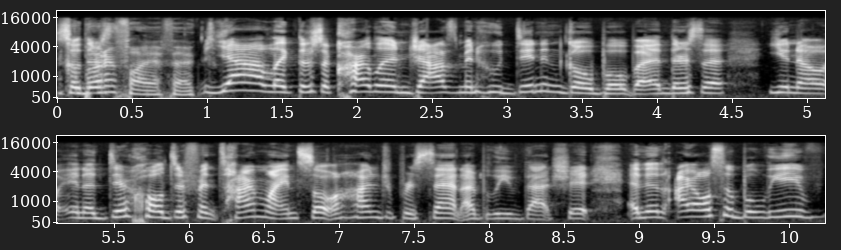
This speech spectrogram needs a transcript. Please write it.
So the butterfly effect. yeah, like there's a Carla and Jasmine who didn't go boba, and there's a you know in a di- whole different timeline. So 100%, I believe that shit. And then I also believe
